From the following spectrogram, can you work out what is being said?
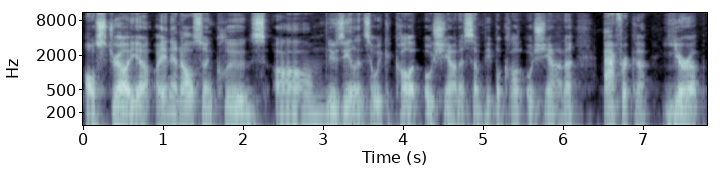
Australia, and it also includes um, New Zealand, so we could call it Oceania. Some people call it Oceania. Africa, Europe,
